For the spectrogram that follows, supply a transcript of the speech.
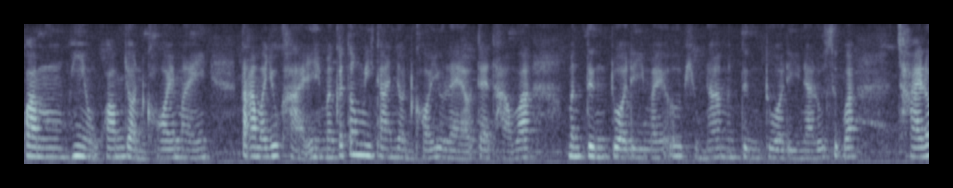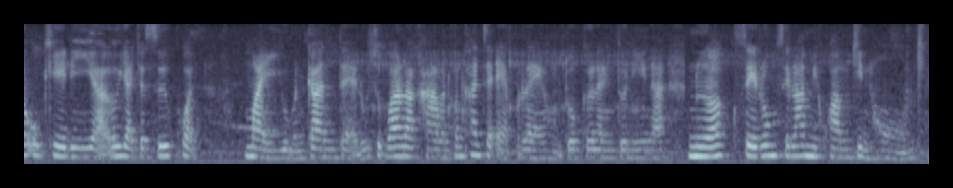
ความเหี่ยวความหย่อนคล้อยไหม ตามอายุไขมันก็ต้องมีการหย่อนคล้อยอยู่แล้ว แต่ถามว่ามันตึงตัวดีไหมเออผิวหน้ามันตึงตัวดีนะ รู้สึกว่าใช้แล้วโอเคดีอะเอออยากจะซื้อขวด ใหม่อยู่เหมือนกัน แต่รู้สึกว่าราคามันค่อนข้างจะแอบแรงของตัวเกลือแรงตัวนี้นะ เนื้อเซรุ่งเซรั่มมีความกลิ่นหอมกลิ่น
